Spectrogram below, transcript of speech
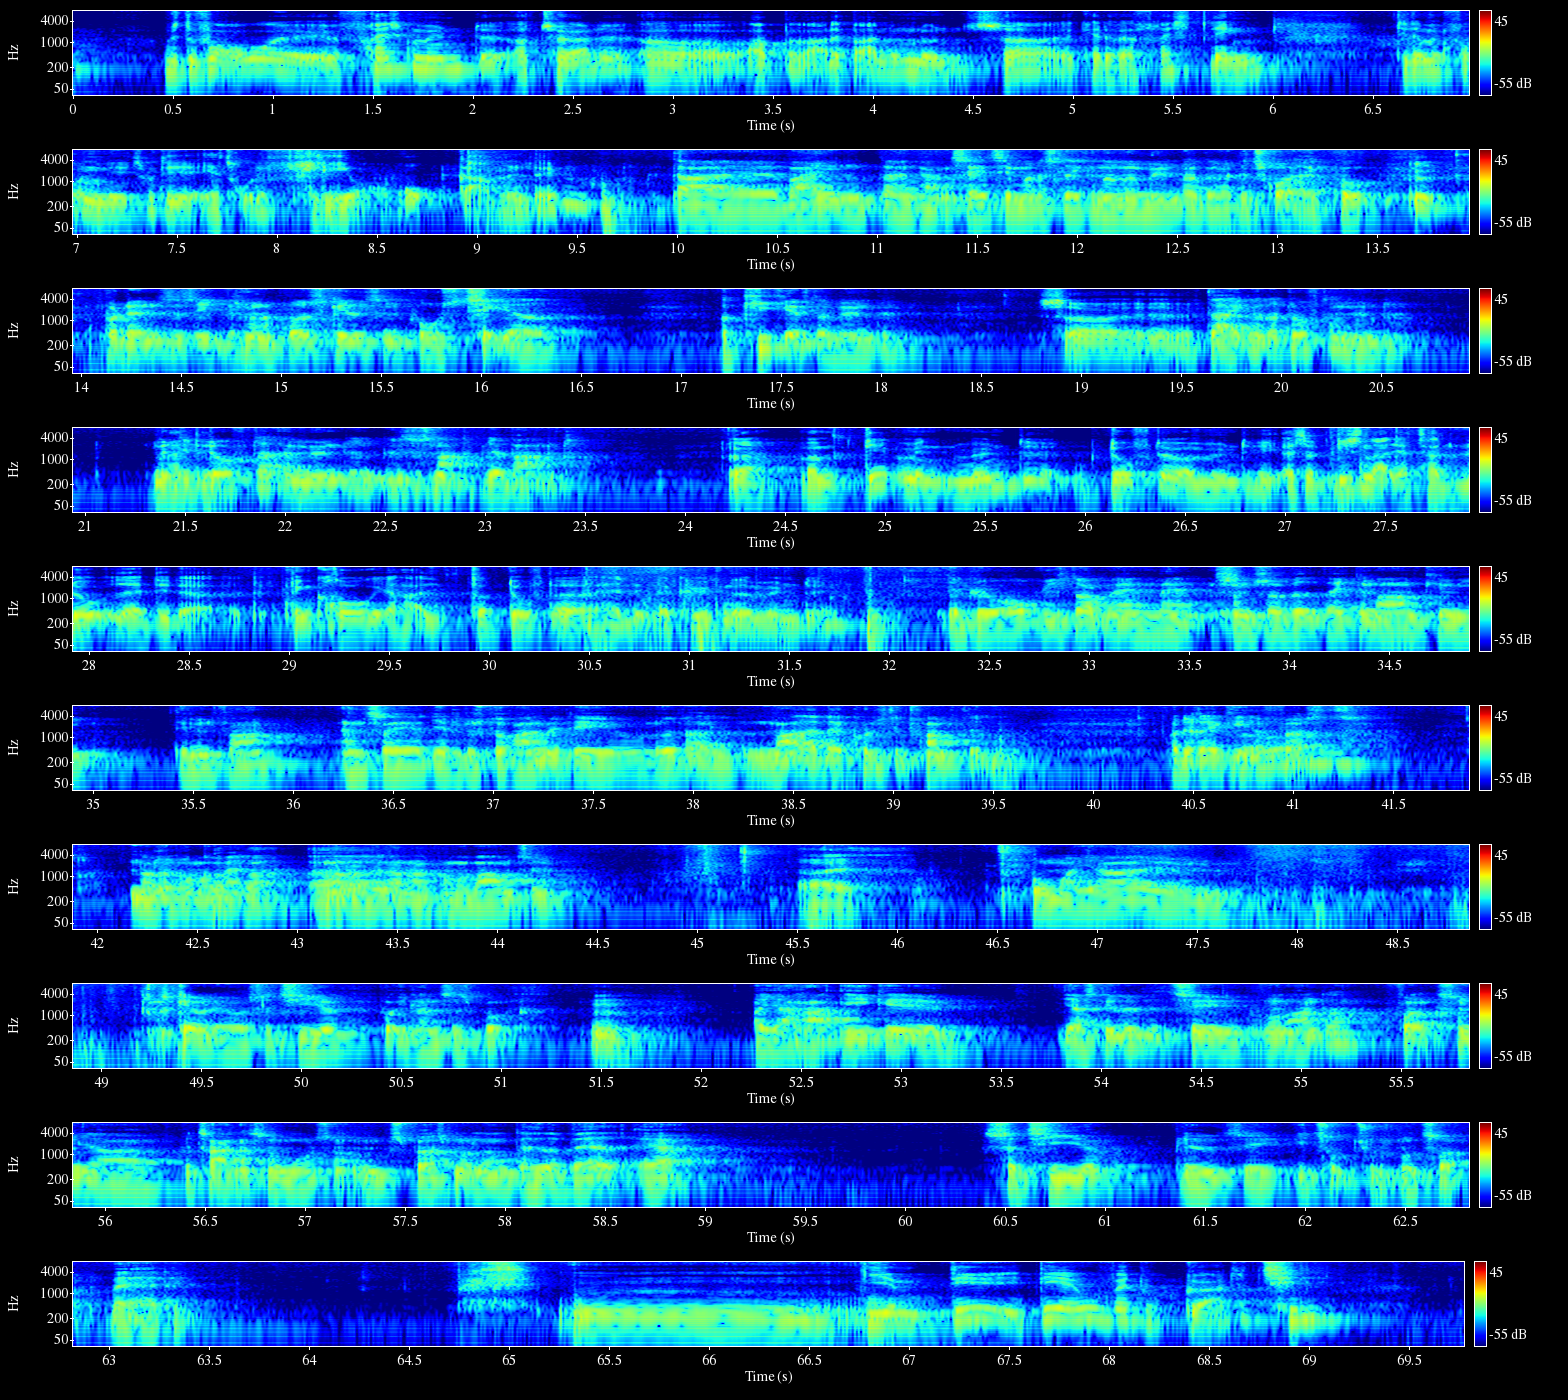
Hvis du får øh, frisk mynte og tør det og opbevarer det bare nogenlunde, så øh, kan det være frisk længe. Det der, man får en netto, det er, jeg tror, det er flere år gammelt, ikke? Der øh, var en, der engang sagde til mig, at det slet ikke har noget med mønter at gøre. Det tror jeg ikke på. Mm. På den anden side hvis man har prøvet at skille sin pose te ad og kigge efter mynte, Så øh, der er ikke noget, der dufter af mynte. Men Ja, det, det- dufter af mynte, lige så snart det bliver varmt. ja, men, det, men mynte dufter jo af mynte. Altså lige snart jeg tager låget af det der, den krukke, jeg har, så dufter halvdelen af køkkenet af mynte. Jeg blev overbevist om af en mand, som så ved rigtig meget om kemi, Det er min far. Han sagde, at jamen, du skal regne med, det er jo noget, der er meget af det er kunstigt fremstillet. Og det reagerer Nå. først, når, Når der kommer, kommer vand, varme. når, Ah. eller når der kommer varme til. Nej. Omar, jeg øh, skal jo lave satire på et eller andet tidspunkt. Mm. Og jeg har ikke... Jeg har stillet det til nogle andre folk, som jeg betegner som morsomme spørgsmål om, der hedder, hvad er satire blevet til i 2012? Hvad er det? Mm, jamen, det, det er jo, hvad du gør det til.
